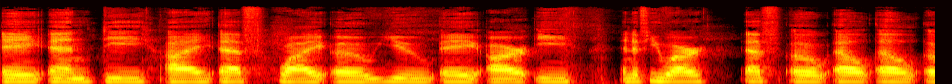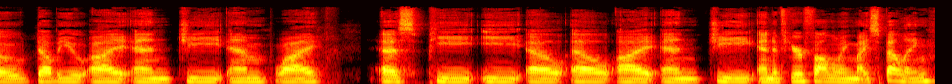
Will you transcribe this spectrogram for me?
A N D I F Y O U A R E. And if you are F O L L O W I N G M Y S P E L L I N G. And if you're following my spelling,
